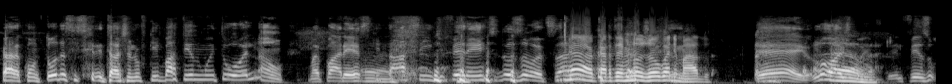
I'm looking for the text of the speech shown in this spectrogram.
Cara, com toda sinceridade, eu não fiquei batendo muito o olho, não. Mas parece que É. tá assim, diferente dos outros, sabe? É, o cara terminou o jogo animado. É, lógico. É, ele- ele fez o.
